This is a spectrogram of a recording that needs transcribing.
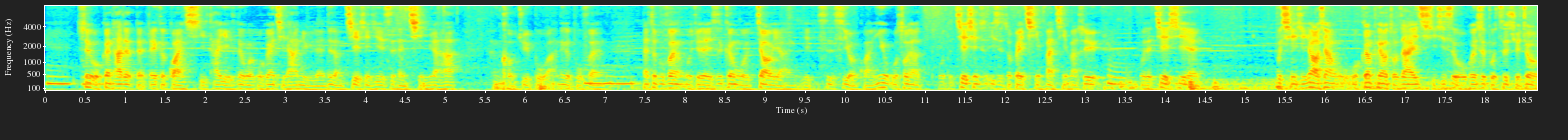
嗯，所以我跟他的的的一个关系，他也认为我跟其他女人这种界限其实是很亲密让。他。很恐惧不安那个部分，嗯、那这部分我觉得也是跟我教养也是是有关，因为我从小我的界限是一直都被侵犯侵犯，所以我的界限不清晰。就好像我跟朋友走在一起，其实我会是不自觉就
